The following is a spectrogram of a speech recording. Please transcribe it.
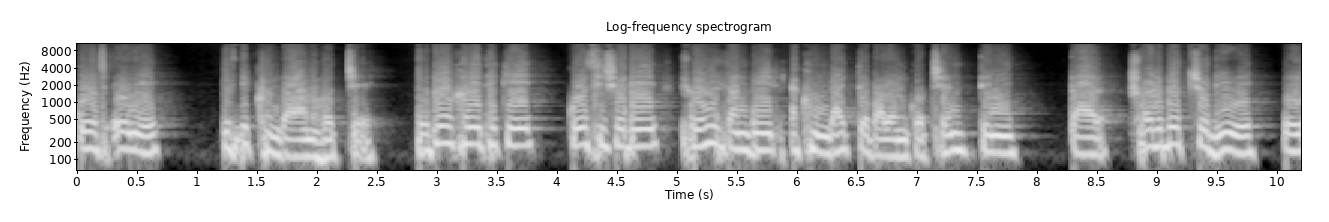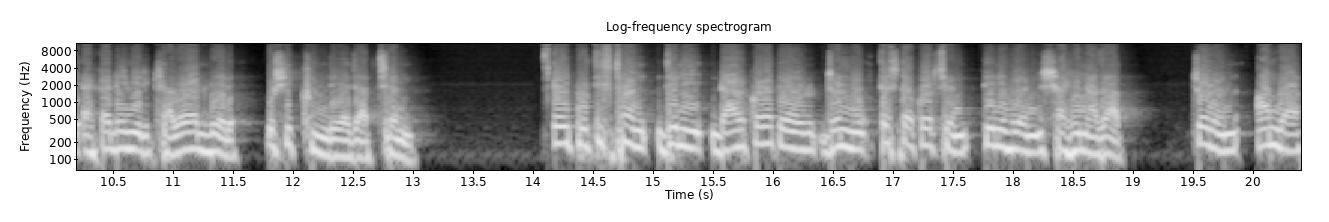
কোচ এনে প্রশিক্ষণ দেওয়ানো হচ্ছে। পটুয়াখালী থেকে কোচ হিসেবে সোহেল তানভীর এখন দায়িত্ব পালন করছেন। তিনি তার সর্বোচ্চ দিয়ে এই একাডেমির খেলোয়াড়দের প্রশিক্ষণ দিয়ে যাচ্ছেন। এই প্রতিষ্ঠান যিনি দাঁড় করানোর জন্য চেষ্টা করছেন, তিনি হলেন শাহিন আজাদ। চলুন আমরা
